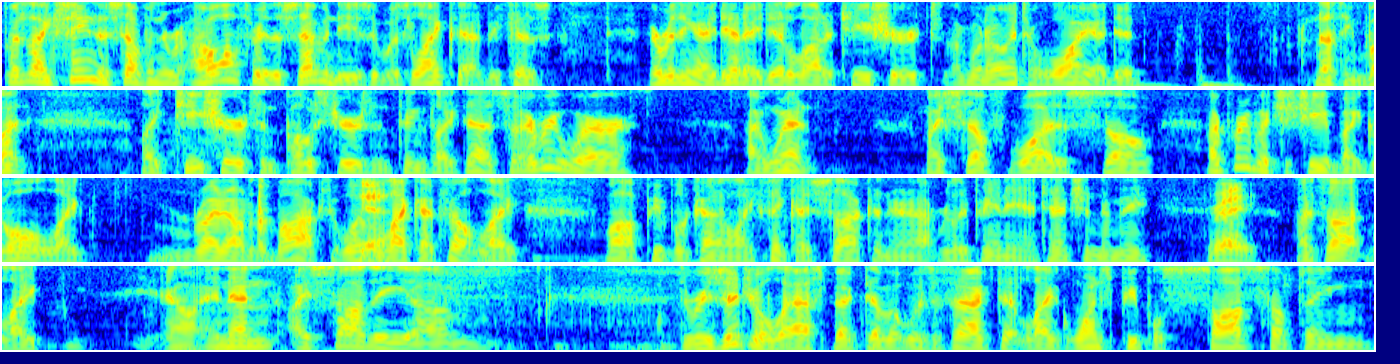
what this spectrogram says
But like seeing the stuff in the all through the '70s, it was like that because everything I did, I did a lot of T-shirts. When I went to Hawaii, I did nothing but like T-shirts and posters and things like that. So everywhere I went, my stuff was. So I pretty much achieved my goal, like right out of the box. It wasn't Yeah. like I felt like, wow, people kind of like think I suck and they're not really paying any attention to me. Right. I thought like, you know, and then I saw the um, the residual aspect of it was the fact that like once people saw something,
